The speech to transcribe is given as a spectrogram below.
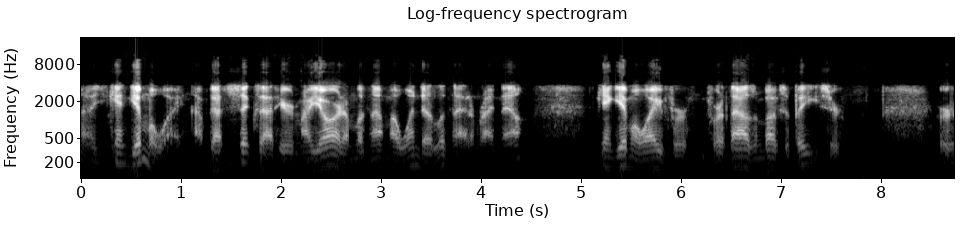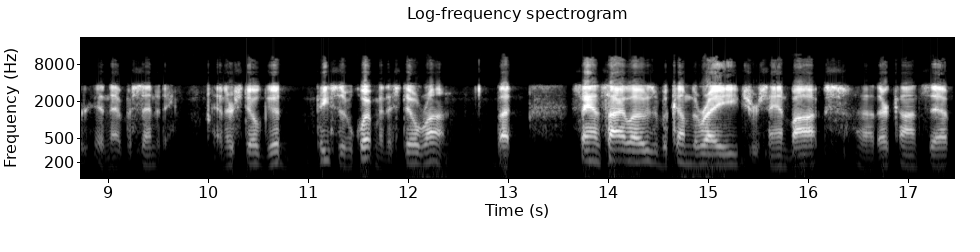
Uh, you can't give them away. I've got six out here in my yard. I'm looking out my window, looking at them right now. Can't give them away for for a thousand bucks a piece or or in that vicinity. And they're still good pieces of equipment that still run. But sand silos become the rage, or sand box. Uh, their concept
